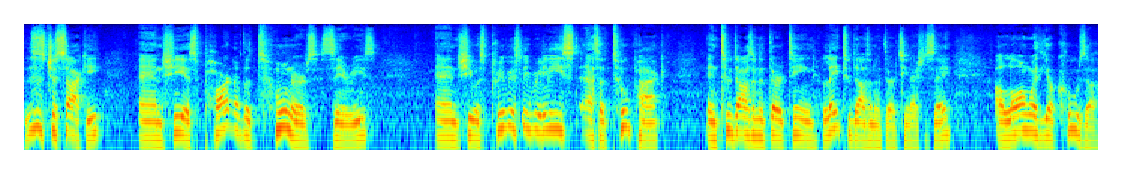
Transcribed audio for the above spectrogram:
This is Chisaki and she is part of the Tuners series and she was previously released as a two-pack in 2013 late 2013 I should say along with Yakuza.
